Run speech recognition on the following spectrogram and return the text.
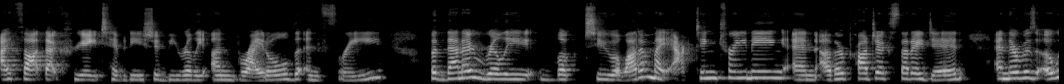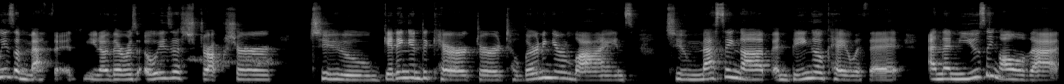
I thought that creativity should be really unbridled and free. But then I really looked to a lot of my acting training and other projects that I did. And there was always a method, you know, there was always a structure to getting into character, to learning your lines, to messing up and being okay with it, and then using all of that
